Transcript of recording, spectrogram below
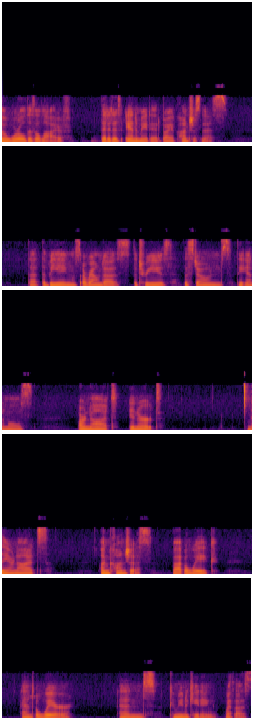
the world is alive, that it is animated by a consciousness, that the beings around us, the trees, the stones, the animals, are not inert. They are not unconscious, but awake and aware and communicating with us.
